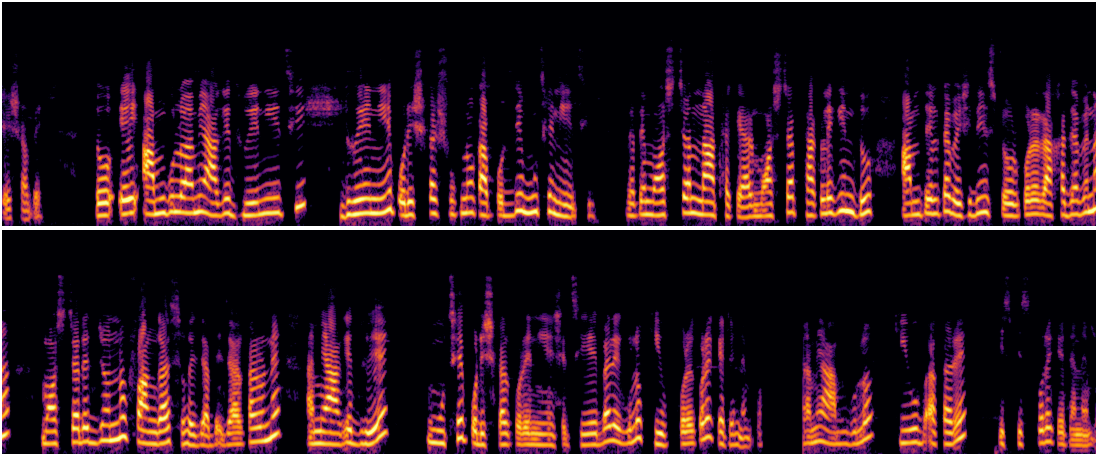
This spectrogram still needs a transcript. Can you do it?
শেষ হবে। তো এই আমগুলো আমি আগে ধুয়ে নিয়েছি, ধুয়ে নিয়ে পরিষ্কার শুকনো কাপড় দিয়ে মুছে নিয়েছি। যাতে ময়শ্চার না থাকে। আর ময়শ্চার থাকলে কিন্তু আম তেলটা বেশি দিন স্টোর করে রাখা যাবে না ময়শ্চারের জন্য ফাঙ্গাস হয়ে যাবে। যার কারণে আমি আগে ধুয়ে, মুছে পরিষ্কার করে নিয়ে এসেছি। এবার এগুলো কিউব করে করে কেটে নেব। আমি আমগুলো কিউব আকারে পিস পিস করে কেটে নেব।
